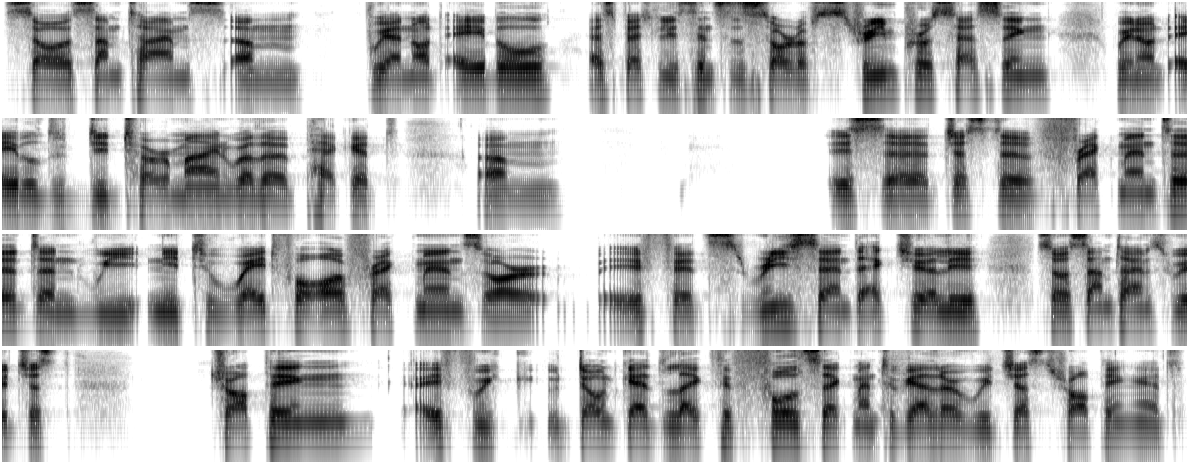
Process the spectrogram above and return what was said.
So sometimes um, we are not able, especially since it's sort of stream processing, we're not able to determine whether a packet um, is uh, just uh, fragmented and we need to wait for all fragments or if it's resent actually. So sometimes we're just dropping, if we don't get like the full segment together, we're just dropping it.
